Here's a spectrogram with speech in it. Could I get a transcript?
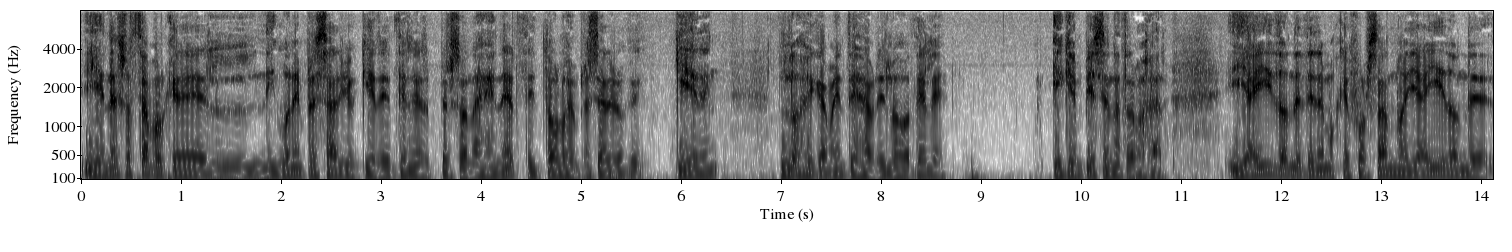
Y en eso está porque el, ningún empresario quiere tener personas en ERTE y todos los empresarios lo que quieren, lógicamente, es abrir los hoteles y que empiecen a trabajar. Y ahí donde tenemos que esforzarnos y ahí donde,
